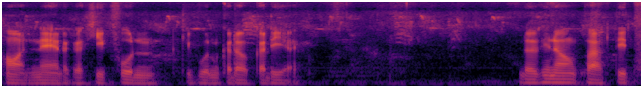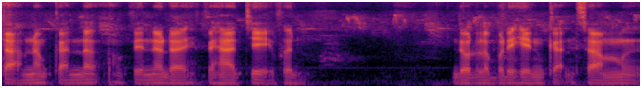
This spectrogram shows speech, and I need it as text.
หอนแน่แล้วก็ขี้ฝุ่นขี้ฝุ่นกระดอกกระเดียโดยพี่น้องฝากติดตามน้ำกันนะว่าเป็นอะไรไปหาเจเพิ่นโดนเราบ่ได้เห็นกันสามมือ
